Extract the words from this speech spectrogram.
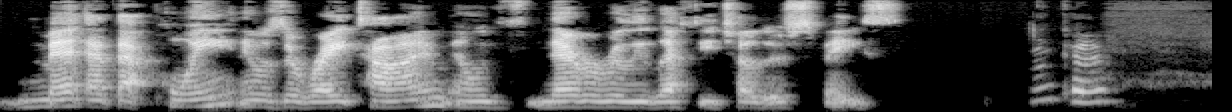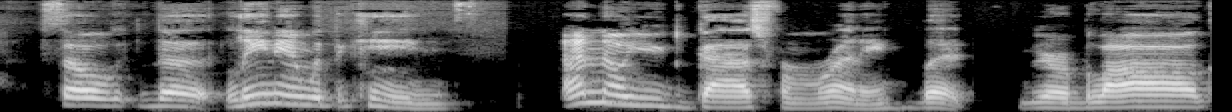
met at that point. And it was the right time. And we've never really left each other's space. Okay. So the lean in with the kings. I know you guys from running, but your blog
